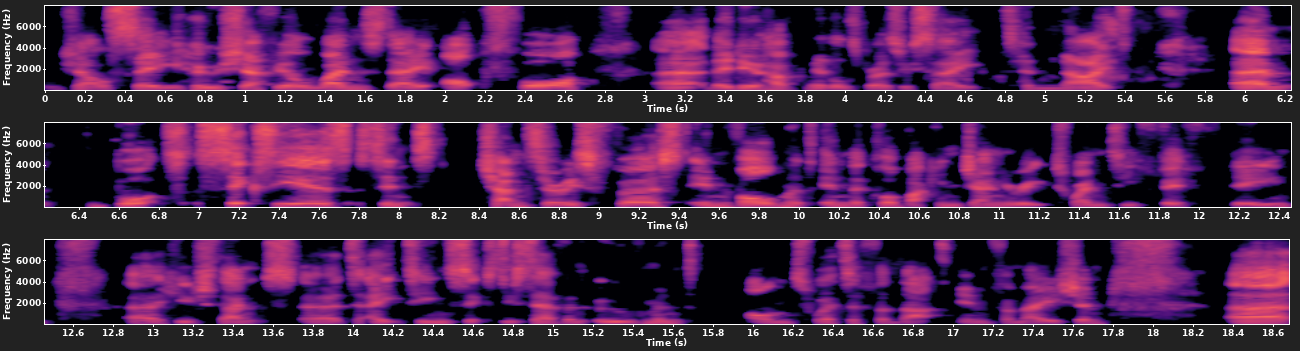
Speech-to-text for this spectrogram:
We shall see who Sheffield Wednesday opts for. Uh, they do have Middlesbrough, as we say, tonight. Um, but six years since Chansiri's first involvement in the club back in January 2015. Uh, huge thanks uh, to 1867 Movement on Twitter for that information. Uh,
